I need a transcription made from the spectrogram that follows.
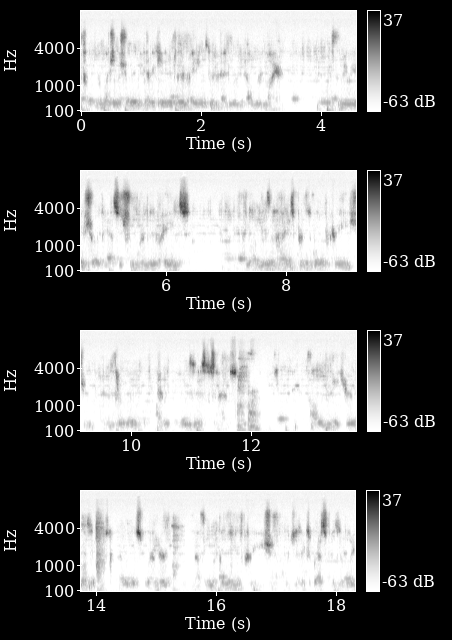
However, much of the show will be dedicated to the writings of Edward Elmer Meyer. Let me read a short passage from one of his writings. Love is the highest principle of creation, and through it, everything exists absolutely. All of nature is incredible splendor, nothing but the love of creation, which is expressed visibly.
